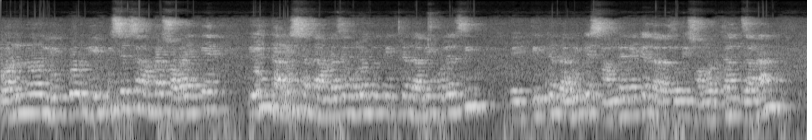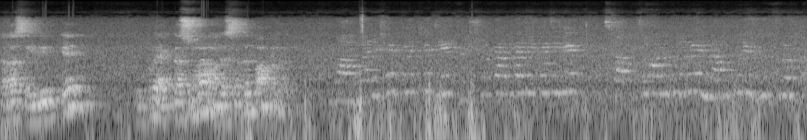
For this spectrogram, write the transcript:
বর্ণ, লিঙ্গ, নির্বিশেষে আমরা সবাইকে এই দাবির সাথে, আমরা যে মূলত তিনটে দাবি বলেছি, এই তিনটে দাবিকে সামনে রেখে তারা যদি সমর্থন জানান, তারা সেই দিনকে দুপুর একটার সময় আমাদের সাথে পাবেন। বাংলাদেশের ক্ষেত্রে যে দৃশ্যটা আমরা দেখেছি যে ছাত্র আন্দোলনের নাম করে বিপ্লবটা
